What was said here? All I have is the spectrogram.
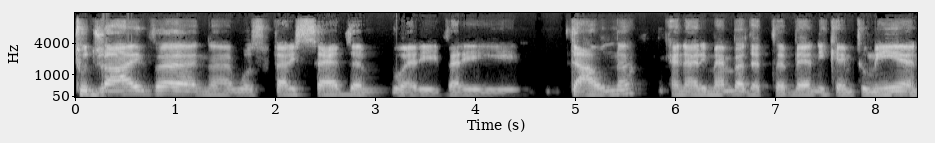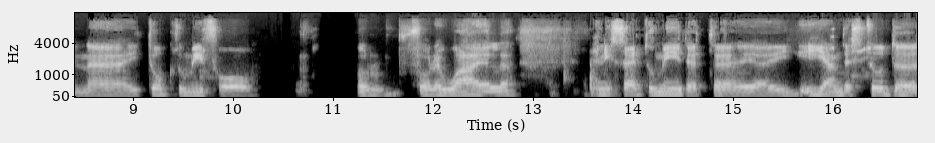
to drive, and I was very sad, very very down. And I remember that uh, Bernie came to me and uh, he talked to me for for for a while and he said to me that uh, he understood uh,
